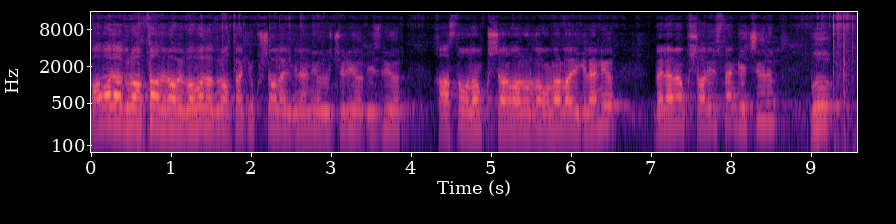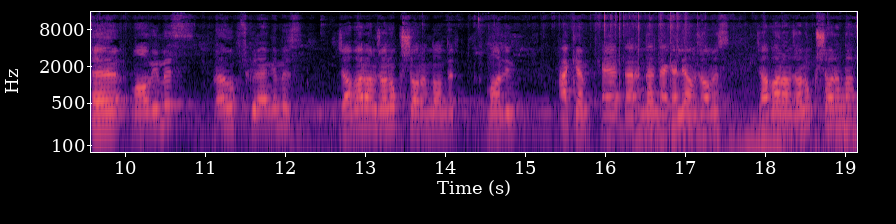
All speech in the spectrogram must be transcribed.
Baba da duraktadır abi. Baba da duraktaki kuşlarla ilgileniyor, uçuruyor, izliyor. Hasta olan kuşlar var orada onlarla ilgileniyor. Ben hemen kuşları üstten geçiyorum. Bu e, mavimiz ve bu püskürengimiz Cabar amcanın kuşlarındandır. Mardin hakem heyetlerinden Degeli amcamız. Cabar amcanın kuşlarından.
